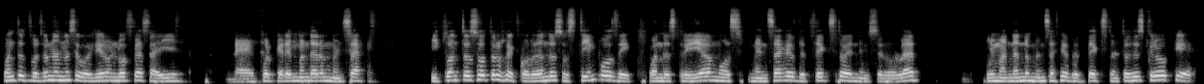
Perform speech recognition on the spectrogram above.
¿cuántas personas no se volvieron locas ahí eh, por querer mandar un mensaje? ¿Y cuántos otros recordando esos tiempos de cuando escribíamos mensajes de texto en el celular y mandando mensajes de texto? Entonces creo que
